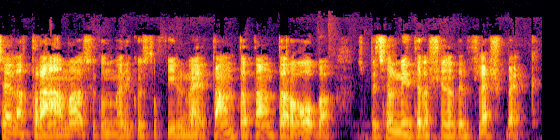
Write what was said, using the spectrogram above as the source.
cioè la trama, secondo me, di questo film è tanta, tanta roba, specialmente la scena del flashback.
